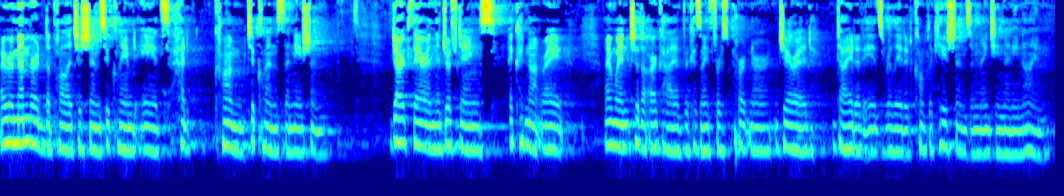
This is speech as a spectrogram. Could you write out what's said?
I remembered the politicians who claimed AIDS had come to cleanse the nation. Dark there in the driftings, I could not write. I went to the archive because my first partner, Jared, died of AIDS related complications in 1999.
